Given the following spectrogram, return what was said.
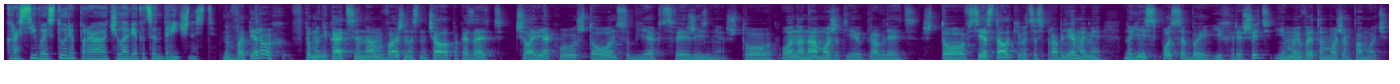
красивая история про человекоцентричность. Во-первых, в коммуникации нам важно сначала показать человеку, что он субъект своей жизни, что он, она может ей управлять, что все сталкиваются с проблемами, но есть способы их решить, и мы в этом можем помочь.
